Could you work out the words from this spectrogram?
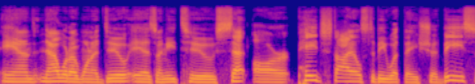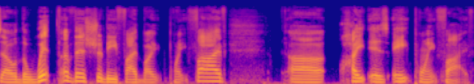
and now what I want to do is I need to set our page styles to be what they should be. So the width of this should be 5 by 0.5. Uh, height is 8.5.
